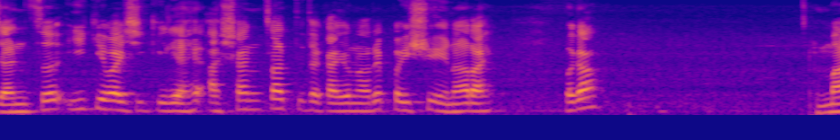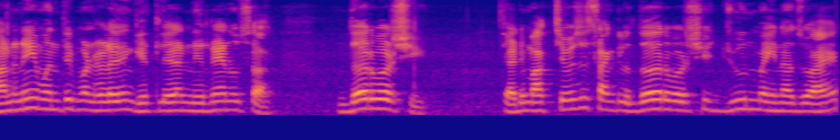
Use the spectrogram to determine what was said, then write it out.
ज्यांचं ई के वाय सी केली आहे अशांचा तिथं काय होणार आहे पैसे येणार आहे. बघा माननीय मंत्रिमंडळाने घेतलेल्या निर्णयानुसार दरवर्षी त्याने मागच्या वेळेस सांगितलं दरवर्षी जून महिना जो आहे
